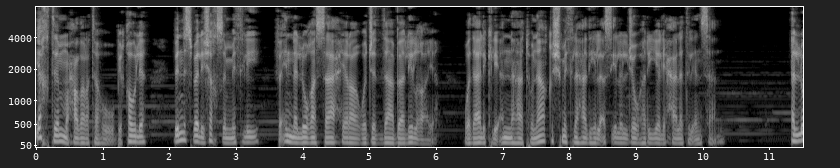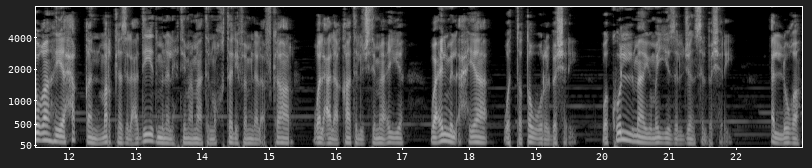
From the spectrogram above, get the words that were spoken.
يختم محاضرته بقوله: بالنسبة لشخص مثلي فإن اللغة ساحرة وجذابة للغاية، وذلك لأنها تناقش مثل هذه الأسئلة الجوهرية لحالة الإنسان. اللغة هي حقا مركز العديد من الاهتمامات المختلفة من الأفكار والعلاقات الاجتماعية وعلم الأحياء والتطور البشري، وكل ما يميز الجنس البشري. اللغة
